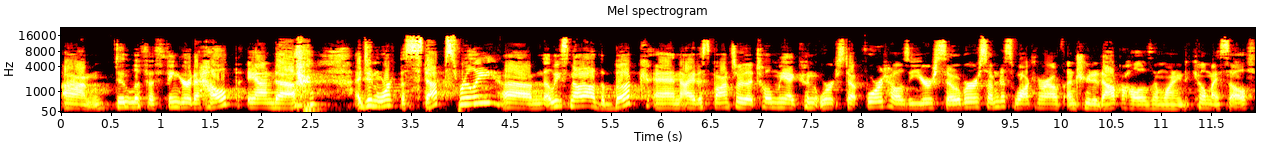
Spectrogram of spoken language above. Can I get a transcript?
Um, didn't lift a finger to help. And, uh, I didn't work the steps really, um, at least not out of the book. And I had a sponsor that told me I couldn't work step four until I was a year sober. So I'm just walking around with untreated alcoholism wanting to kill myself.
